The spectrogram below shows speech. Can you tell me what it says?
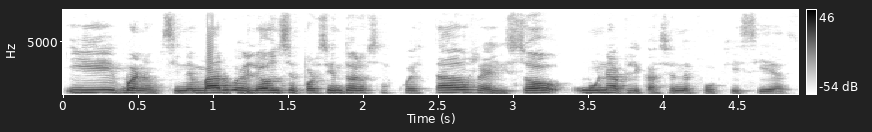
Y bueno, sin embargo, el 11% de los encuestados realizó una aplicación de fungicidas.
